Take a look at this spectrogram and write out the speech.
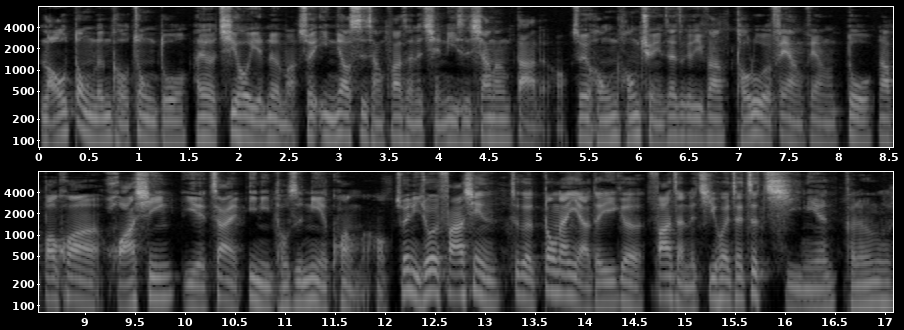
劳动人口众多，还有气候炎热嘛，所以饮料市场发展的潜力是相当大的哦。所以红红犬也在这个地方投入了非常非常多。那包括华兴也在印尼投资镍矿嘛，哦，所以你就会发现这个东南亚的一个发展的机会，在这几年可能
